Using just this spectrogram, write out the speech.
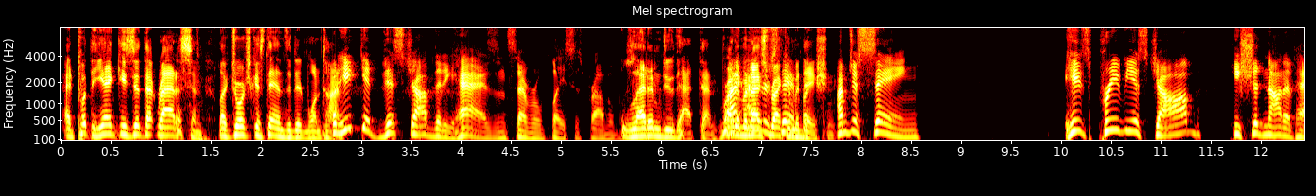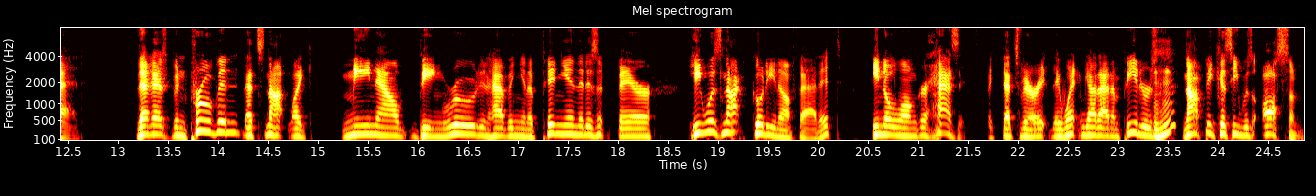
and put the Yankees at that Radisson like George Costanza did one time. But he'd get this job that he has in several places, probably. Let him do that then. Write him a nice recommendation. I'm just saying, his previous job he should not have had. That has been proven. That's not like me now being rude and having an opinion that isn't fair. He was not good enough at it. He no longer has it. Like that's very. They went and got Adam Peters Mm-hmm. not because he was awesome.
